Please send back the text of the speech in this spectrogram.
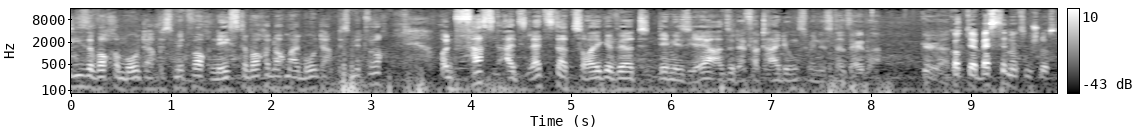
Diese Woche Montag bis Mittwoch, nächste Woche nochmal Montag bis Mittwoch. Und fast als letzter Zeuge wird de Maizière, also der Verteidigungsminister selber, gehört. Kommt der Beste immer zum Schluss.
